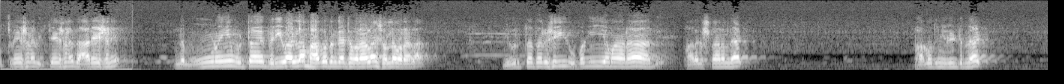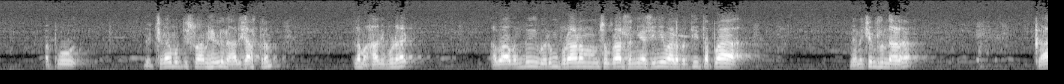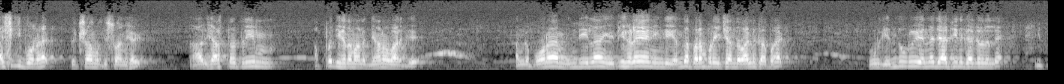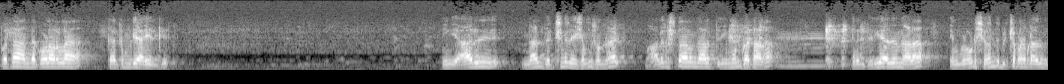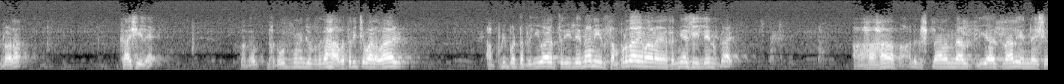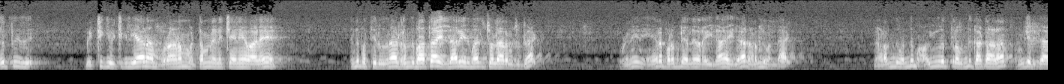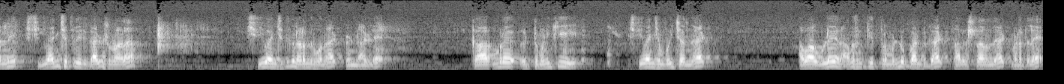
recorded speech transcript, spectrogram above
புத்திரேஷன வித்தேஷன தாரேஷனு. இந்த மூணையும் விட்ட பெரியவாள்லாம் பாகவதம் கேட்க வராளாம் சொல்ல வராளா? நிவர்த்த தரிசி உபகீயமானா அது பாலகிருஷ்ணானந்தாள். பாகவதம் சொல்லிட்டு இருந்தாள். அப்போ தட்சிணாமூர்த்தி சுவாமிகள் நாலு சாஸ்திரம். இல்லை மகாநிபுணாள். அவ வந்து வெறும் புராணம் சொல்றார் சன்னியாசினி. அவளை பத்தி தப்பா நினைச்சுட்டு இருந்தாளா? காசிக்கு போனாள். தட்சிணாமூர்த்தி சுவாமிகள் நாலு சாஸ்திரத்திலையும் அப்பிரதிகதமான ஞானம் வாழ்க்கு அங்கே போனால் மிந்தியெல்லாம் எதிகளே நீங்கள் எந்த பரம்பரையை சேர்ந்தவாள்னு காப்பாள். உங்களுக்கு எந்த ஊர் என்ன ஜாத்தின்னு கேட்கறது இல்லை இப்பதான் அந்த கோளாறுலாம் கேட்க முடியாது ஆயிருக்கு நீங்கள் யாரு நாள் தட்சிண தேசம்னு சொன்னால் பாலகிருஷ்ணானந்தால தெரியுமோன்னு கேட்டாளா எனக்கு தெரியாதுன்னாலாம் எங்களோட சேர்ந்து பிட்சை பண்ணப்படாதுன்னு பகவத் குணம் சொல்றதுக்காக அவதரிச்சவாளவாள். அப்படிப்பட்ட பெரியவாழ தெரியலன்னா நீ சம்பிரதாயமான சன்னியாசி இல்லைன்னு விட்டாள். ஆஹாஹா பாலகிருஷ்ணானந்தால் தெரியாததுனால என்னை சேர்த்து வெற்றிக்கு வச்சுக்கலையா நான் புராணம் மட்டம் நினைச்சேனே வாழே இந்த பத்து இருபது நாள் இருந்து பார்த்தா எல்லாரும் இது மாதிரி சொல்ல ஆரம்பிச்சுட்டாள். உடனே நேர புறப்பட்டு என்ன ரயிலா இல்லா நடந்து வந்தாள். நடந்து வந்து மாயூரத்துல வந்து காட்டாளாம். அங்க இருக்காருன்னு? ஸ்ரீவாஞ்சத்துல இருக்காள்னு சொன்னாலாம் ஸ்ரீவாஞ்சத்துக்கு நடந்து போனாள் ரெண்டு நாளில். காலம்புற எட்டு மணிக்கு ஸ்ரீவாஞ்சம் போய் சேர்ந்தாள். அவள் உள்ளே ராமசங்கீர்த்தனம் பண்ணி உட்காந்துருக்காள் பாலகிருஷ்ணானந்தாள் மடத்தில்.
